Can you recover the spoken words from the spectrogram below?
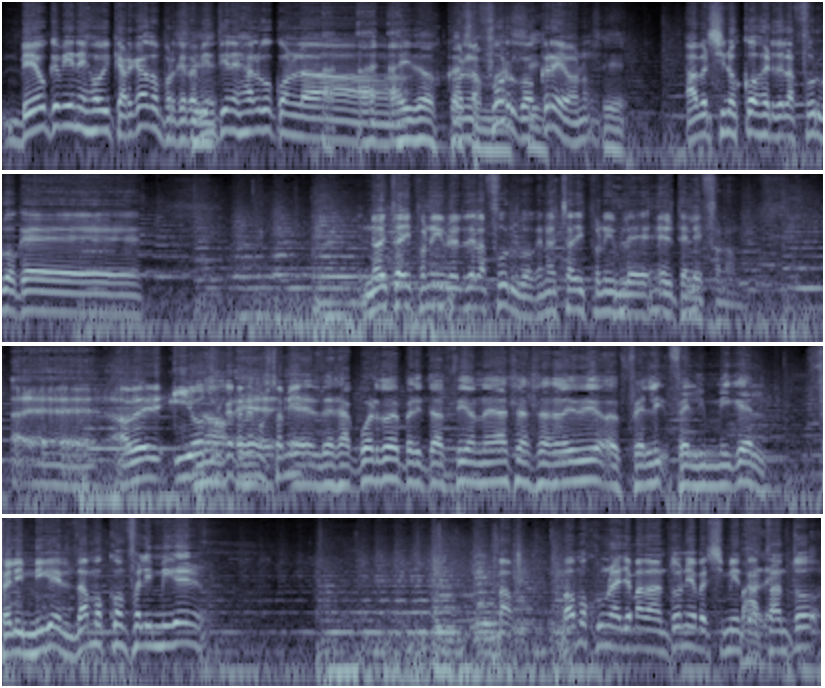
Veo que vienes hoy cargado porque también tienes algo con la Hay- hay dos con la más, furgo, sí, creo, ¿no? sí. A ver si nos coges de la furgo que no está disponible el de la furgo, que no está disponible el teléfono. Eh, a ver, y otro No, que tenemos eh, también. El desacuerdo de se ha salido eh, Félix Miguel. Félix Miguel, ¿damos con Félix Miguel? Vamos, vamos con una llamada a Antonio a ver si mientras Vale. tanto,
